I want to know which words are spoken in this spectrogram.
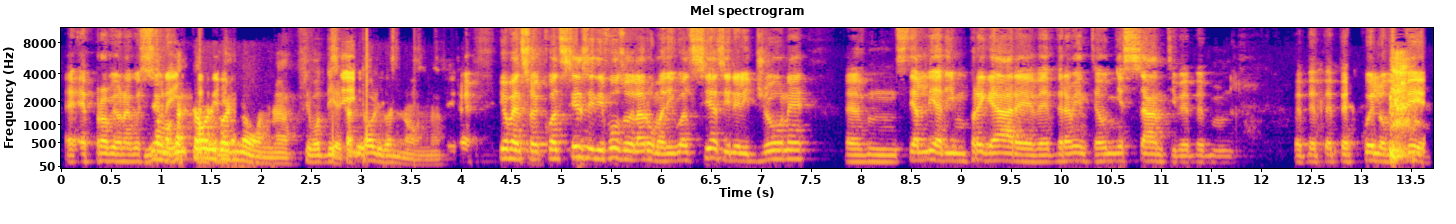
è, è proprio una questione Diciamo cattolico e non, si può dire Sì. cattolico e non. Cioè, io penso che qualsiasi tifoso della Roma di qualsiasi religione ehm, stia lì ad imprecare ve- veramente ogni santi per, per- per- per- quello che vede.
